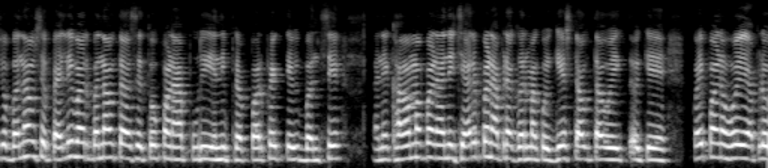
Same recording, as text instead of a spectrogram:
જો બનાવશે, પહેલી વાર બનાવતા હશે, તો પણ આ પૂરી એની પરફેક્ટ એવી બનશે. અને ખાવામાં પણ, અને જ્યારે પણ આપણા ઘરમાં કોઈ ગેસ્ટ આવતા હોય કે કંઈ પણ હોય, આપણો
